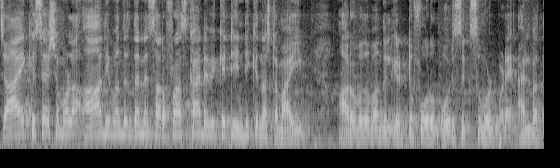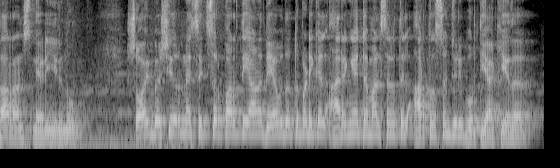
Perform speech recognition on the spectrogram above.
ചായയ്ക്ക് ശേഷമുള്ള ആദ്യ പന്തിൽ തന്നെ സർഫറാസ് ഖാന്റെ വിക്കറ്റ് ഇന്ത്യയ്ക്ക് നഷ്ടമായി. അറുപത് പന്തിൽ എട്ട് ഫോറും ഒരു സിക്സും ഉൾപ്പെടെ അൻപത്താറ് റൺസ് നേടിയിരുന്നു. ഷോയ് ബഷീറിനെ സിക്സർ പറത്തിയാണ് ദേവദത്ത് പടിക്കൽ അരങ്ങേറ്റ മത്സരത്തിൽ അർദ്ധ സെഞ്ചുറി പൂർത്തിയാക്കിയത്.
